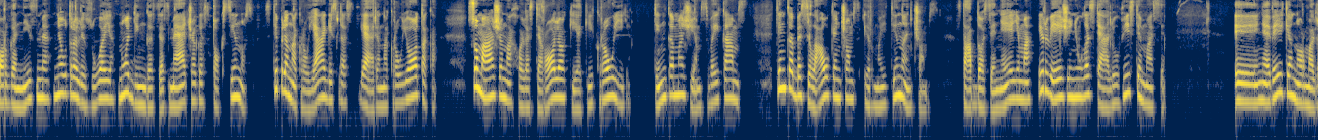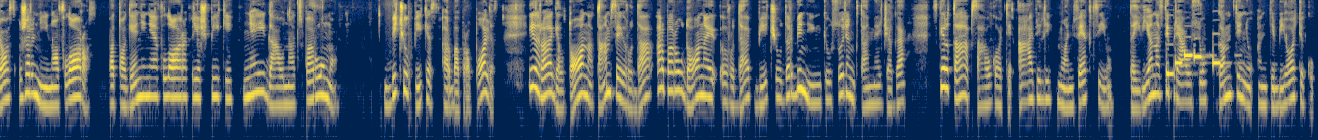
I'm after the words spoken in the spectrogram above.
Organizme neutralizuoja nuodingasias medžiagas toksinus stiprina kraujagysles gerina kraujotaką sumažina cholesterolio kiekį kraujyje tinka mažiems vaikams tinka besilaukiančioms ir maitinančioms stabdo senėjimą ir vėžinių ląstelių vystimąsi. E, neveikia normalios žarnyno floros patogeninė flora prieš pykį neįgauna atsparumo. Bičių pikis arba propolis yra geltona tamsiai ruda arba raudonai ruda bičių darbininkių surinkta medžiaga skirta apsaugoti avilį nuo infekcijų. Tai vienas stipriausių gamtinių antibiotikų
